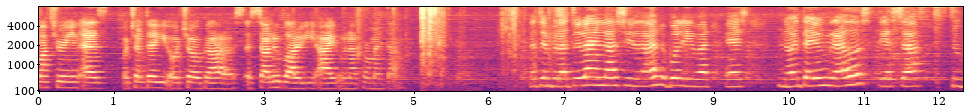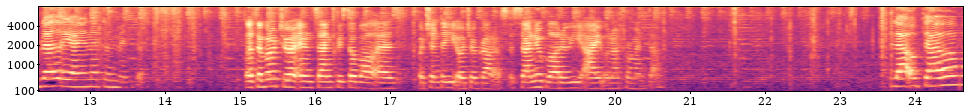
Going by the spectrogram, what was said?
Maturín es 88 grados. Está nublado y hay una tormenta. La temperatura en la ciudad Bolívar es 91 grados y está nublado y hay una tormenta. La temperatura en San Cristóbal es 88 grados. Está nublado y hay una tormenta. La octava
